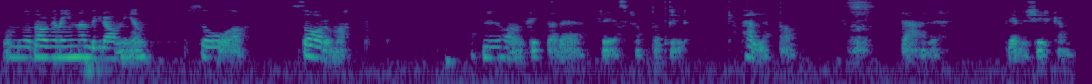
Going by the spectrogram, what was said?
om det var dagarna innan begravningen så sa de att, att nu har de flyttade Frejas kropp då till kapellet då. Där bredvid kyrkan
